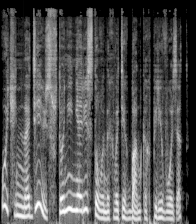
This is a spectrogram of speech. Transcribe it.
Очень надеюсь, что они не арестованных в этих банках перевозят.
